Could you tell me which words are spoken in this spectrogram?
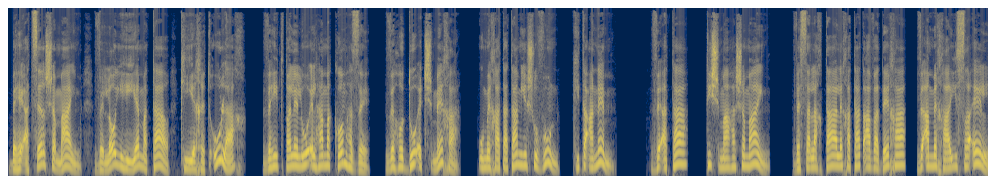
בהיעצר שמים, ולא יהיה מטר, כי יחטאו לך, והתפללו אל המקום הזה, והודו את שמך, ומחטאתם ישובון, כי תענם. ואתה תשמע השמיים, וסלחת לחטאת עבדיך ועמך ישראל,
